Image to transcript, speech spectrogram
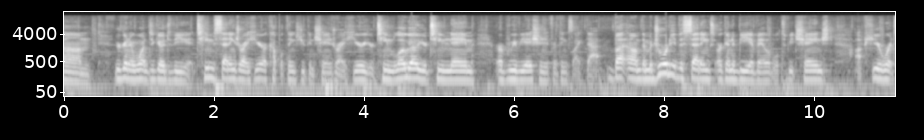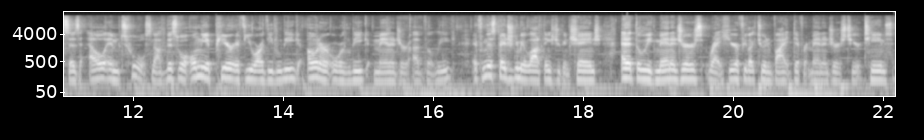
Um, you're going to want to go to the team settings right here. A couple things you can change right here. Your team logo, your team name, or abbreviation for things like that. But um, the majority of the settings are going to be available to be changed up here where it says LM Tools. Now, this will only appear if you are the league owner or league manager of the league. And from this page, there's going to be a lot of things you can change. Edit the league managers right here. If you'd like to invite different managers to your teams,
